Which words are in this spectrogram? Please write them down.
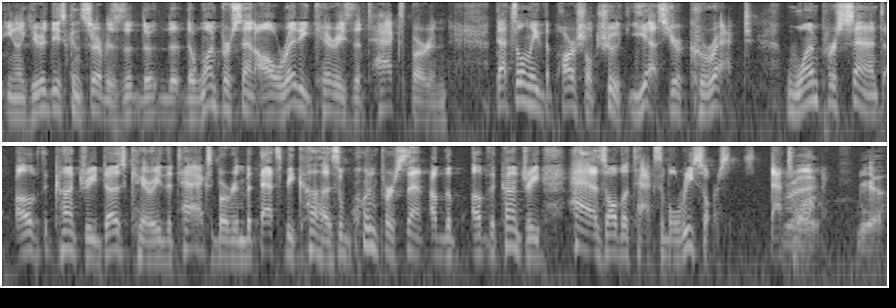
you know you hear these conservatives the the the one percent already carries the tax burden. That's only the partial truth. Yes, you're correct. One percent of the country does carry the tax burden, but that's because one percent of the of the country has all the taxable resources. That's why Yeah.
